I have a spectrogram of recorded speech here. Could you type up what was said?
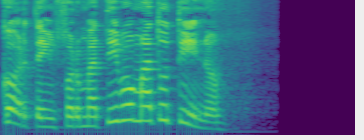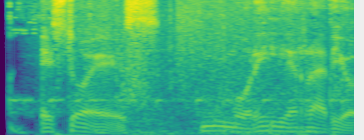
Corte informativo matutino. Esto es Mi Morelia Radio,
